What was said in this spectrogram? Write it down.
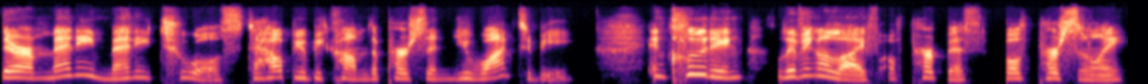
There are many, many tools to help you become the person you want to be, including living a life of purpose, both personally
